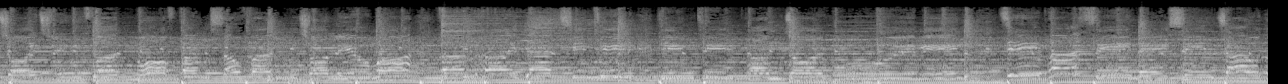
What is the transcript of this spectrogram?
再惩罚我分手分错了么分开一千天天天盼再会面只怕是你先找到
